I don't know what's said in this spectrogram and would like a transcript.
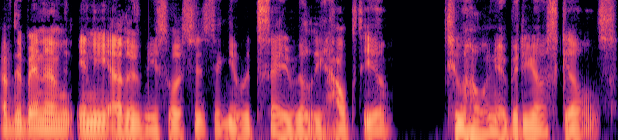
Have there been any other resources that you would say really helped you to hone your video skills?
